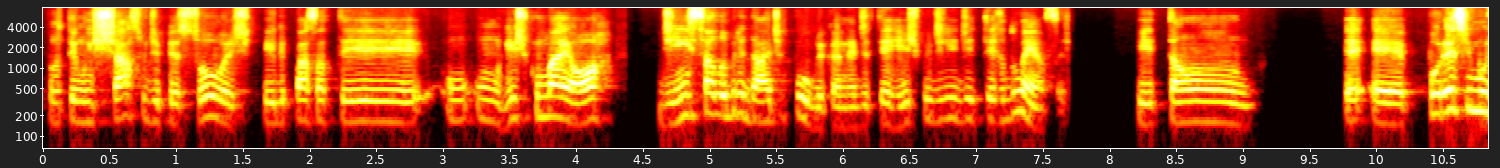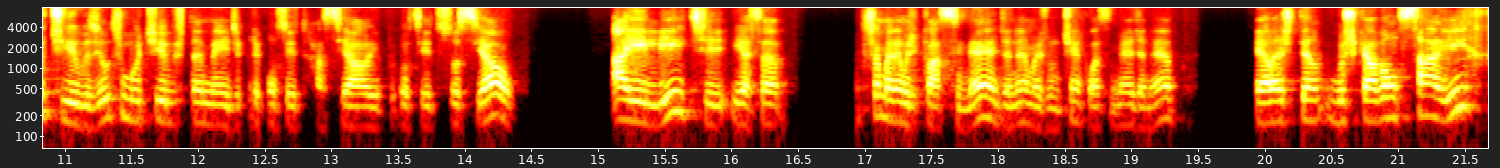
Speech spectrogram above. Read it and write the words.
por ter um inchaço de pessoas, ele passa a ter um, um risco maior de insalubridade pública, né, de ter risco de, de ter doenças. Então, é, é, por esses motivos e outros motivos também de preconceito racial e preconceito social, a elite e essa chamaremos de classe média, né, mas não tinha classe média na época, elas buscavam sair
